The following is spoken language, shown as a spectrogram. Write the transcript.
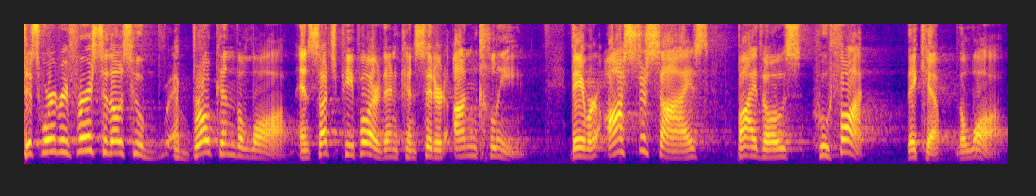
This word refers to those who have broken the law, and such people are then considered unclean. They were ostracized by those who thought they kept the law.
